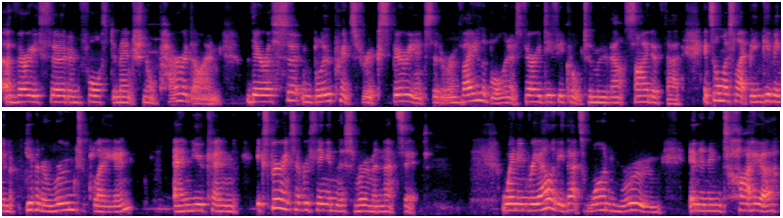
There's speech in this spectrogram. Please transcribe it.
a very third and fourth dimensional paradigm, there are certain blueprints for experience that are available, and it's very difficult to move outside of that. It's almost like being given, given a room to play in, and you can experience everything in this room, and that's it. When in reality, that's one room in an entire,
